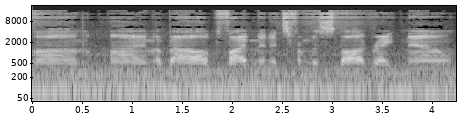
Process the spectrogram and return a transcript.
Um, I'm about five minutes from the spot right now.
